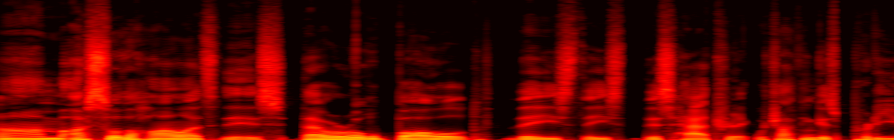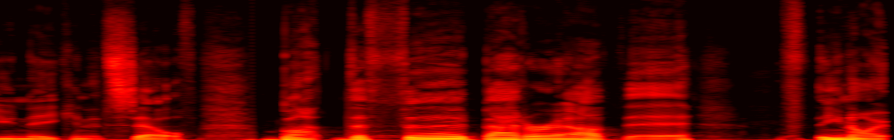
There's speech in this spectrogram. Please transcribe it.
Um, I saw the highlights of this. They were all bowled these these this hat trick, which I think is pretty unique in itself. But the third batter out there, you know,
